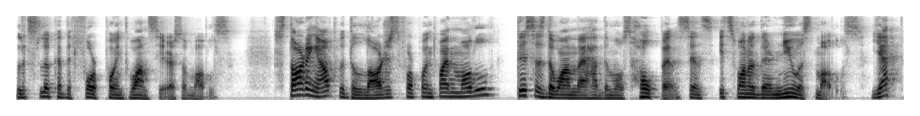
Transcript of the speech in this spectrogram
let's look at the 4.1 series of models. Starting out with the largest 4.1 model, this is the one that I had the most hope in since it's one of their newest models. Yet,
